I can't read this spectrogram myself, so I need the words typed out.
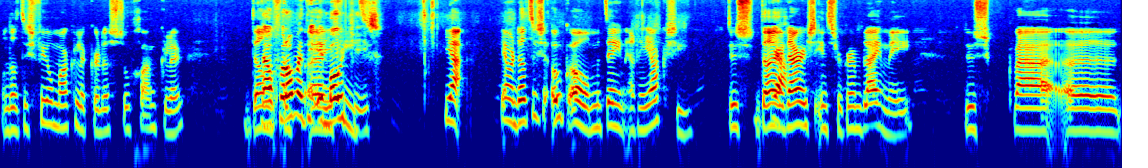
Want dat is veel makkelijker, dat is toegankelijk. Dan nou, vooral met die eh, emojis. Ja. ja, maar dat is ook al meteen een reactie. Dus daar, daar is Instagram blij mee. Dus qua, uh,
